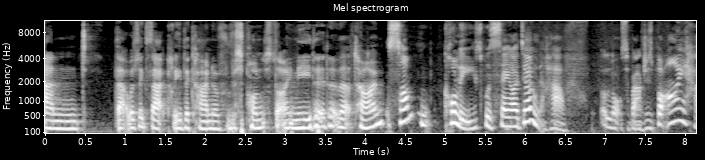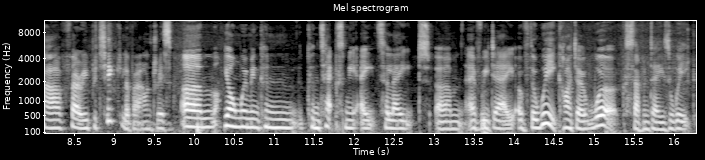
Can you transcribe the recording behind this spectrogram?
And that was exactly the kind of response that I needed at that time. Some colleagues would say I don't have lots of boundaries, but I have very particular boundaries. Um, young women can can text me eight till eight um, every day of the week. I don't work seven days a week,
